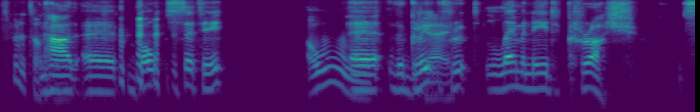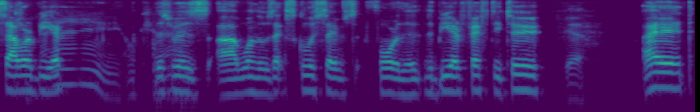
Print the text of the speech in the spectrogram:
It's been a tough. and had uh, Vault City, oh uh, the grapefruit lemonade crush sour beer. okay. This was uh, one of those exclusives for the, the beer 52. Yeah. And it,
